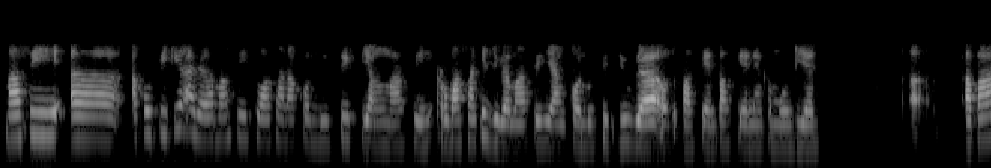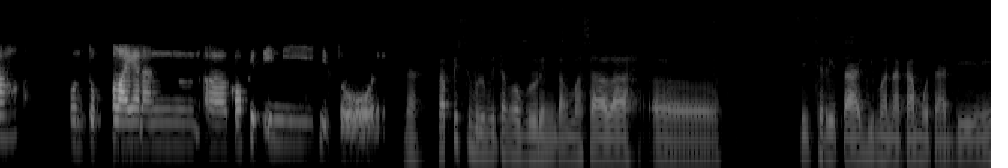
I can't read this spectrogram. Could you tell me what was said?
masih eh, aku pikir adalah masih suasana kondusif yang masih rumah sakit juga masih yang kondusif juga untuk pasien-pasien yang kemudian eh, apa untuk pelayanan eh, COVID ini gitu. Nah, tapi sebelum kita ngobrolin tentang masalah eh, si cerita gimana kamu tadi ini,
